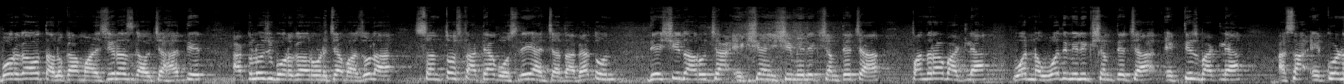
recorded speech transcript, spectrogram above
बोरगाव तालुका माळशिरस गावच्या हद्दीत अकलूज बोरगाव रोडच्या बाजूला संतोष तात्या भोसले यांच्या ताब्यातून देशी दारूच्या एकशे ऐंशी मिली क्षमतेच्या पंधरा बाटल्या व नव्वद मिली क्षमतेच्या एकतीस बाटल्या असा एकूण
